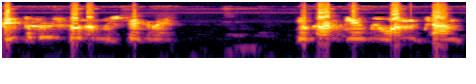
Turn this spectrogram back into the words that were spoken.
People will do the mistake right. You can't give me one chance.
